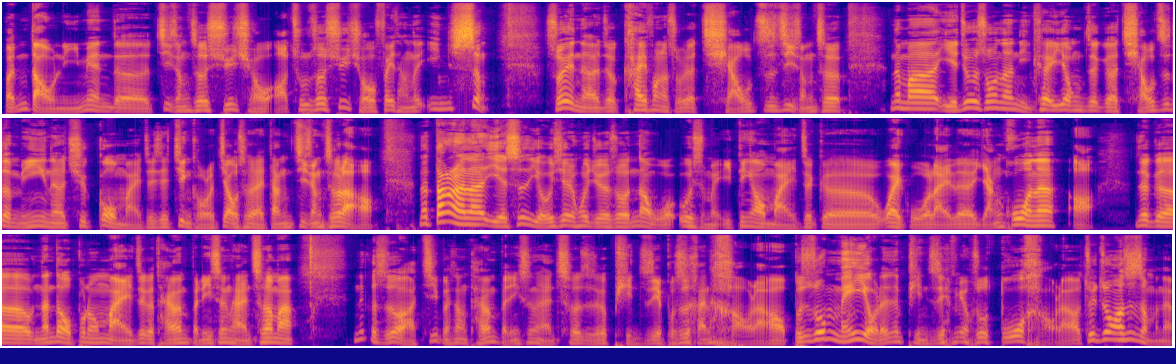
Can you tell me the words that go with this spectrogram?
本岛里面的计程车需求啊，出租车需求非常的殷盛，所以呢，就开放了所谓的侨资计程车。那么也就是说呢，你可以用这个侨资的名义呢，去购买这些进口的轿车来当计程车了啊。那当然了，也是有一些人会觉得说，那我为什么一定要买这个外国来的洋货呢？啊，那个难道我不能买这个台湾本地生产车吗？那个时候啊，基本上台湾本地生产车子这个品质也不是很好了啊，不是说没有了，那品质也没有说多好了啊。最重要是什么呢？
